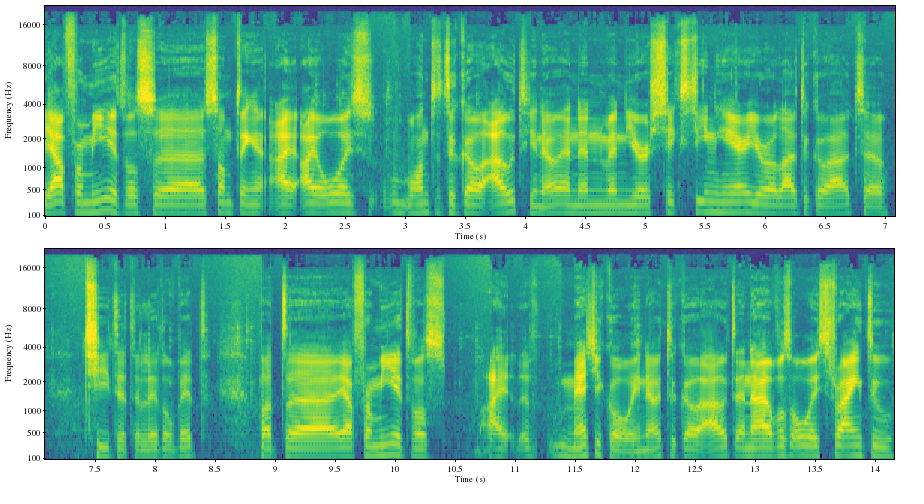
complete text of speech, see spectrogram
Yeah, for me it was uh, something I, I always wanted to go out, you know. And then when you're 16 here, you're allowed to go out, so cheated a little bit. But uh, yeah, for me it was I, magical, you know, to go out. And I was always trying to,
